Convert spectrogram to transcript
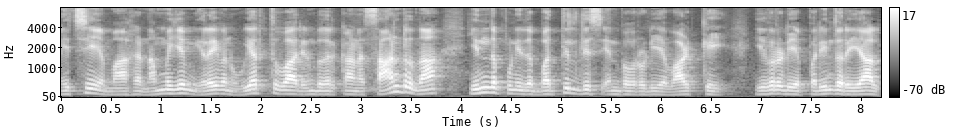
நிச்சயமாக நம்மையும் இறைவன் உயர்த்துவார் என்பதற்கான சான்று தான் இந்த புனித பத்தில் திஸ் என்பவருடைய வாழ்க்கை. இவருடைய பரிந்துரையால்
